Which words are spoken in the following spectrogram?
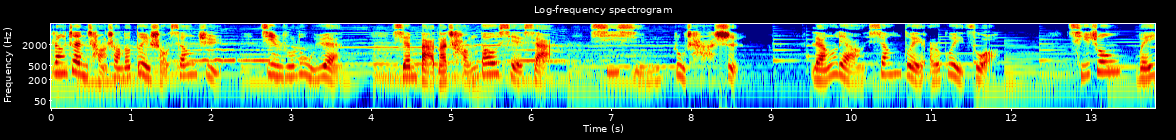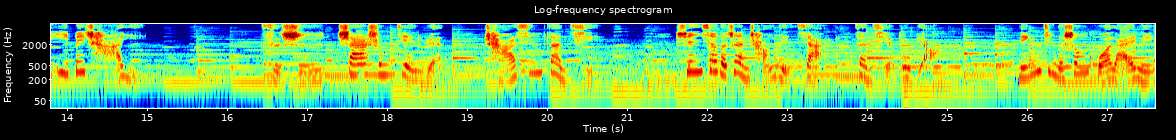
让战场上的对手相聚，进入鹿院，先把那长刀卸下，西行入茶室，两两相对而跪坐，其中唯一杯茶矣。此时杀声渐远，茶心泛起，喧嚣的战场饮下，暂且不表。宁静的生活来临，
